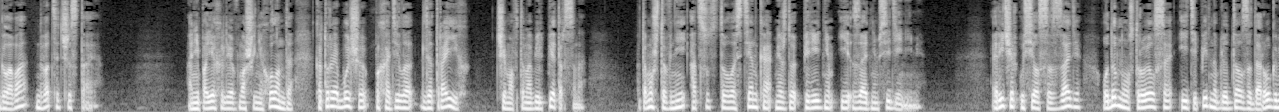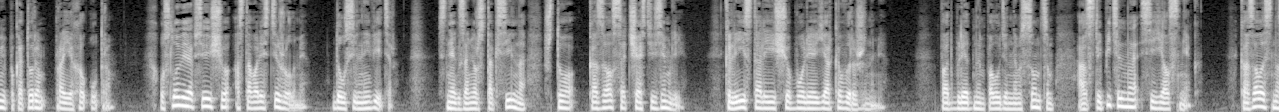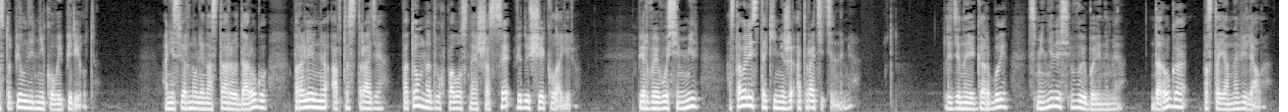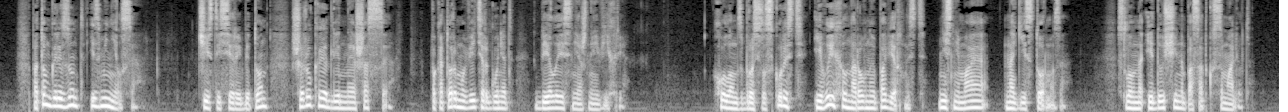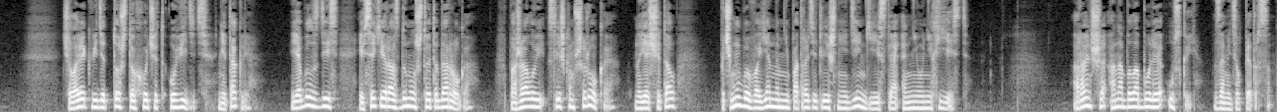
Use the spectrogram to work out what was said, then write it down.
Глава 26. Они поехали в машине Холланда, которая больше походила для троих, чем автомобиль Петерсона, потому что в ней отсутствовала стенка между передним и задним сиденьями. Ричард уселся сзади, удобно устроился и теперь наблюдал за дорогами, по которым проехал утром. Условия все еще оставались тяжелыми. Дул сильный ветер. Снег замерз так сильно, что казался частью земли колеи стали еще более ярко выраженными. Под бледным полуденным солнцем ослепительно сиял снег. Казалось, наступил ледниковый период. Они свернули на старую дорогу, параллельную автостраде, потом на двухполосное шоссе, ведущее к лагерю. Первые восемь миль оставались такими же отвратительными. Ледяные горбы сменились выбоинами, дорога постоянно виляла. Потом горизонт изменился — Чистый серый бетон, широкое длинное шоссе, по которому ветер гонит белые снежные вихри. Холланд сбросил скорость и выехал на ровную поверхность, не снимая ноги с тормоза, словно идущий на посадку самолет. Человек видит то, что хочет увидеть, не так ли? Я был здесь и всякий раз думал, что это дорога. Пожалуй, слишком широкая, но я считал, Почему бы военным не потратить лишние деньги, если они у них есть? раньше она была более узкой, заметил Петерсон.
